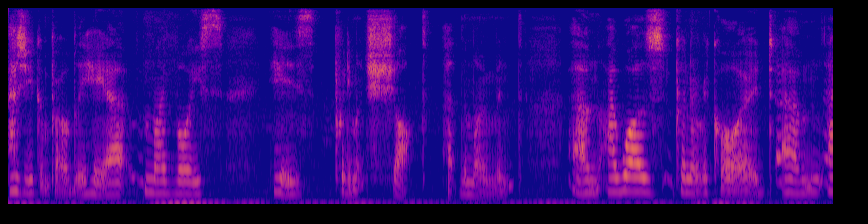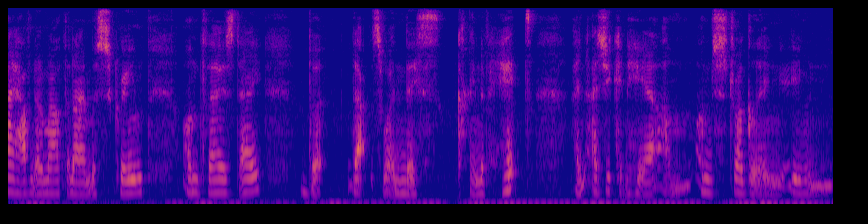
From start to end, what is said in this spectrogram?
as you can probably hear, my voice is pretty much shot at the moment. Um, I was going to record um, I Have No Mouth and I Must Scream on Thursday, but that's when this kind of hit. And as you can hear I'm, I'm struggling even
